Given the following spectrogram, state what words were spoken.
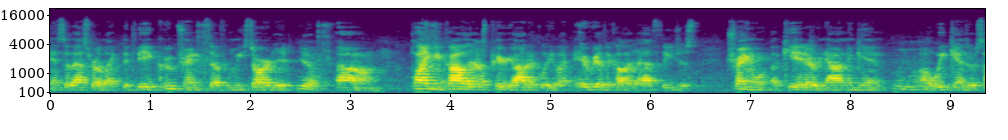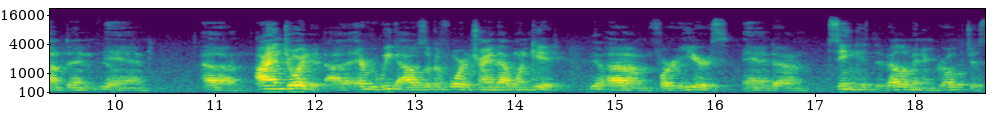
And so that's where like the big group training stuff for me started. Yeah. Um, playing in college, I was periodically like every other college athlete, just train a kid every now and again Mhm. on weekends or something, Yeah. and uh, I enjoyed it. Uh, every week, I was looking forward to training that one kid Yeah. um, for years and um, seeing his development and growth, just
